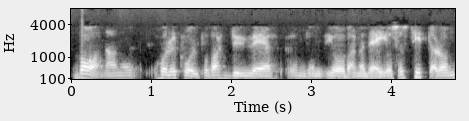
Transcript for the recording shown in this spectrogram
banan och håller koll på vart du är om de jobbar med dig och så tittar de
